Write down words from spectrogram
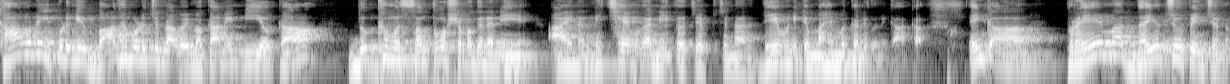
కావున ఇప్పుడు నీవు బాధపడుచున్నావేమో కానీ నీ యొక్క దుఃఖము సంతోషముగనని ఆయన నిశ్చయముగా నీతో చెప్తున్నారు. దేవునికి మహిమ కలుగుని కాక ఇంకా ప్రేమ దయ చూపించును.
